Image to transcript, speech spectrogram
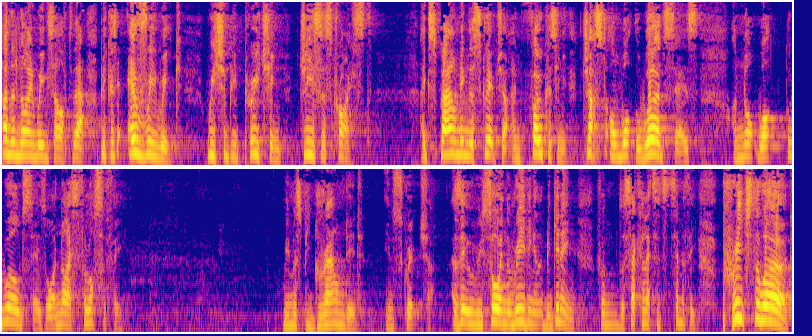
and the nine weeks after that, because every week we should be preaching Jesus Christ, expounding the scripture and focusing just on what the word says and not what the world says or a nice philosophy. We must be grounded in Scripture. As we saw in the reading at the beginning from the second letter to Timothy, preach the word.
